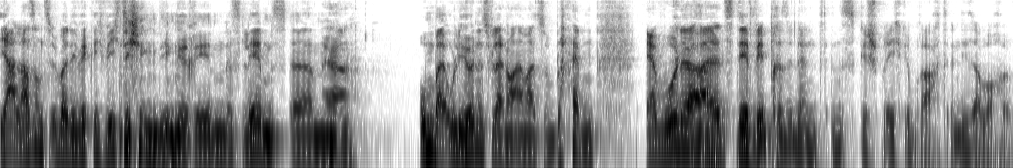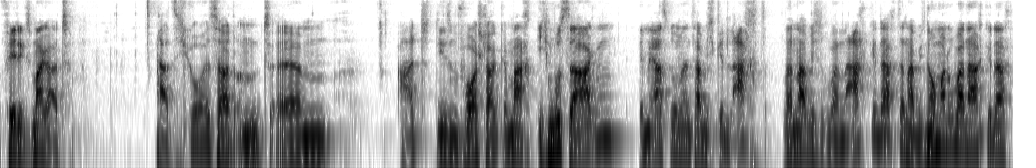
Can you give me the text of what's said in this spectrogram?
ja, lass uns über die wirklich wichtigen Dinge reden des Lebens. Ähm, Ja. um bei Uli Hoeneß vielleicht noch einmal zu bleiben. Er wurde Ja. als DFB-Präsident ins Gespräch gebracht in dieser Woche. Felix Magath hat sich geäußert und ähm, hat diesen Vorschlag gemacht. Ich muss sagen, im ersten Moment habe ich gelacht, dann habe ich drüber nachgedacht, dann habe ich nochmal drüber nachgedacht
